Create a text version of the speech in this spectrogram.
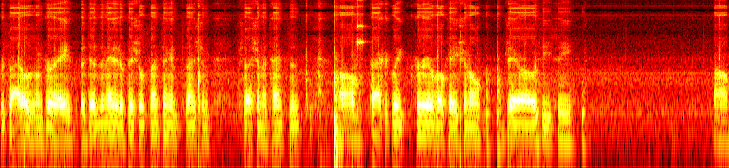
recitals and parades, a designated official sensing and session, session attendances, um, practically career vocational, JROTC, um,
